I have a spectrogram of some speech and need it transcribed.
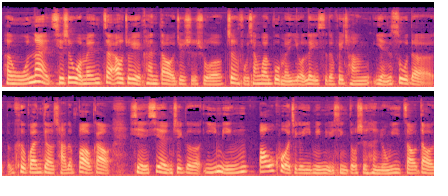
很无奈。其实我们在澳洲也看到，就是说政府相关部门有类似的非常严肃的客观调查的报告，显现这个移民，包括这个移民女性，都是很容易遭到。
